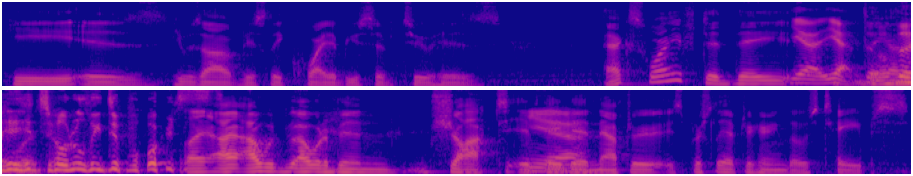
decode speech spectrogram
He is he was obviously quite abusive to his ex-wife. Did they? Yeah, yeah, they th- got they're divorced? totally divorced. Like I, I would I would have been shocked if Yeah. they didn't after especially after hearing those tapes.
